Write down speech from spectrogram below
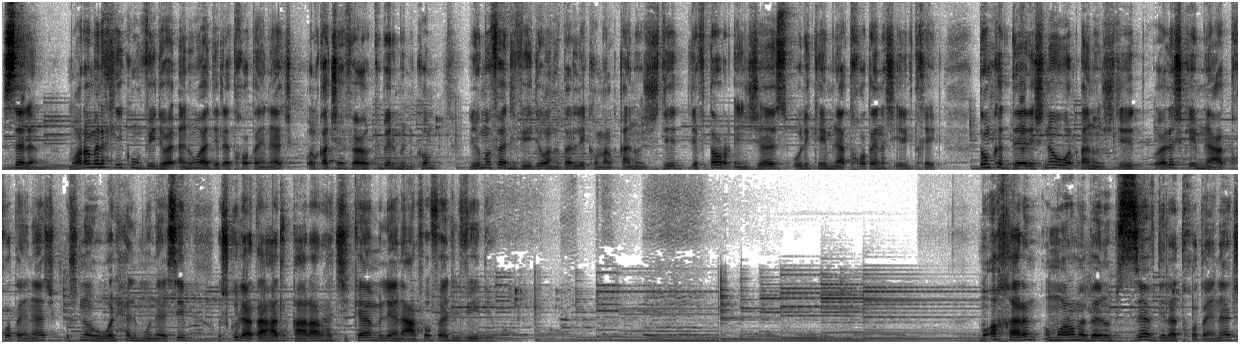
سلام. مورا ما لحت لكم فيديو على أنواع ديال ال trottinettes ولقات تفاعل كبير منكم. اليوم في هذا الفيديو غنهضر لكم على القانون الجديد اللي فطور الانجاز واللي كيمنع ال trottinettes électriques. donc الدراري شنو هو القانون الجديد وعلاش كيمنع ال trottinettes وشنو هو الحل المناسب وشكون اللي عطى هذا القرار هادشي كامل اللي نعرفو في هذا الفيديو. مؤخرا مورا ما بانوا بزاف ديال هاد ال trottinettes.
